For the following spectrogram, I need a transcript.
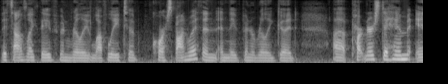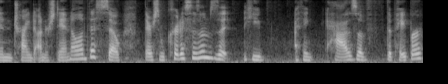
it sounds like they've been really lovely to correspond with, and, and they've been a really good uh, partners to him in trying to understand all of this. So there's some criticisms that he, I think, has of the paper.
